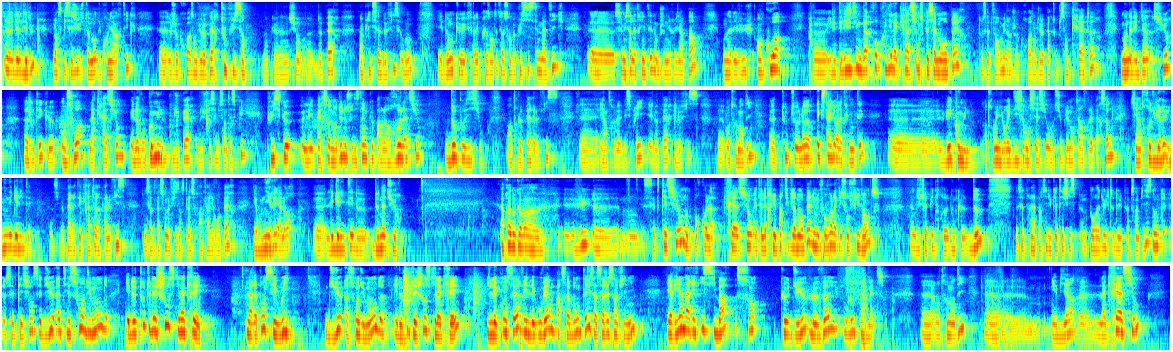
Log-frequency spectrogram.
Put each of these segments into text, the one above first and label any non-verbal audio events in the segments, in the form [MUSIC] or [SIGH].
euh, dès le début, lorsqu'il s'agit justement du premier article, euh, je crois en Dieu le Père Tout-Puissant. Donc euh, la notion de Père implique celle de Fils au moins, et donc il fallait présenter de façon un peu plus systématique ce mystère de la Trinité, donc je n'y reviens pas. On avait vu en quoi il était légitime d'approprier la création spécialement au Père, d'où cette formule, hein, je crois en Dieu le Père Tout-Puissant créateur, mais on avait bien sûr ajouté que en soi, la création est l'œuvre commune du Père, du Fils et du Saint-Esprit, puisque les personnes en Dieu ne se distinguent que par leur relation d'opposition entre le Père et le Fils, euh, et entre l'Esprit et le Père et le Fils. Euh, autrement dit, euh, toute l'œuvre extérieure à la Trinité lui est commune. Autrement, il y aurait une différenciation supplémentaire entre les personnes qui introduirait une inégalité. Si le Père était créateur et pas le Fils, d'une certaine façon, le Fils, dans ce cas-là, serait inférieur au Père, et on irait alors l'égalité de, nature. Après donc avoir euh, vu euh, cette question, donc pourquoi la création est-elle attribuée particulièrement au Père, il nous faut voir la question suivante euh, du chapitre donc 2 de cette première partie du catéchisme pour adultes du pape Saint Pidis. Donc euh, cette question c'est Dieu a-t-il soin du monde et de toutes les choses qu'il a créées? La réponse c'est oui. Dieu a soin du monde et de toutes les choses qu'il a créées. Il les conserve, il les gouverne par sa bonté, sa sagesse infinie. Et rien n'arrive ici-bas sans que Dieu le veuille ou le permette. Euh, autrement dit, euh, eh bien, euh, la création,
